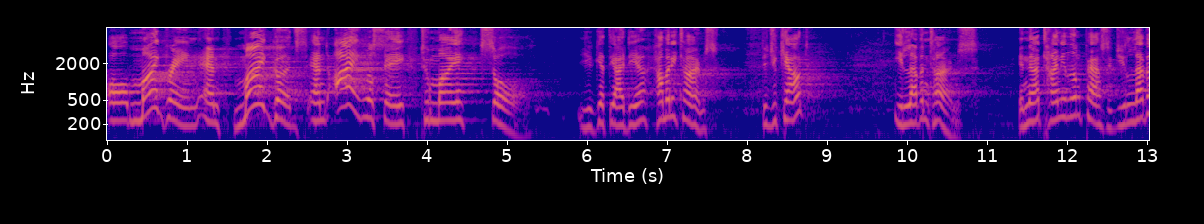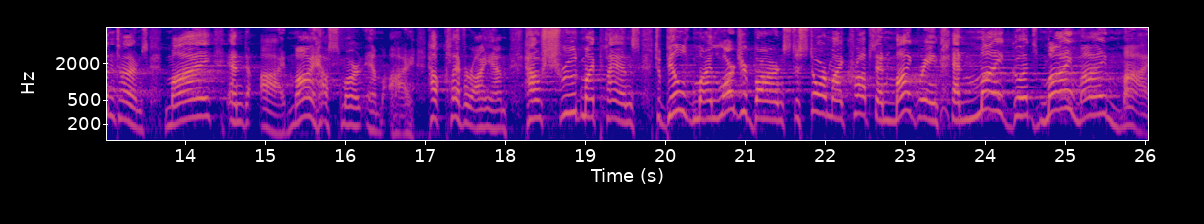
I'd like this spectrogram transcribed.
all my grain and my goods, and I will say to my soul, you get the idea? How many times? Did you count? 11 times. In that tiny little passage, 11 times, my and I, my, how smart am I, how clever I am, how shrewd my plans to build my larger barns, to store my crops and my grain and my goods, my, my, my.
